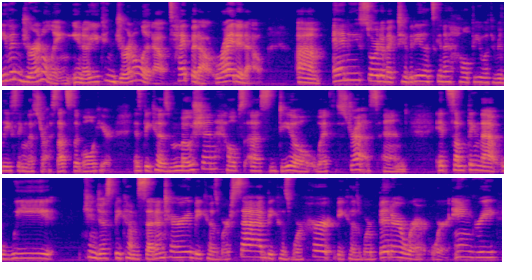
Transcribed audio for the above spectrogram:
Even journaling, you know, you can journal it out, type it out, write it out um, any sort of activity that's going to help you with releasing the stress. That's the goal here, is because motion helps us deal with stress. And it's something that we can just become sedentary because we're sad, because we're hurt, because we're bitter, we're we're angry.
